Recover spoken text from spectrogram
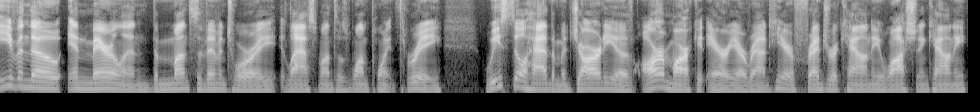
even though in Maryland the months of inventory last month was 1.3, we still had the majority of our market area around here, Frederick County, Washington County,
